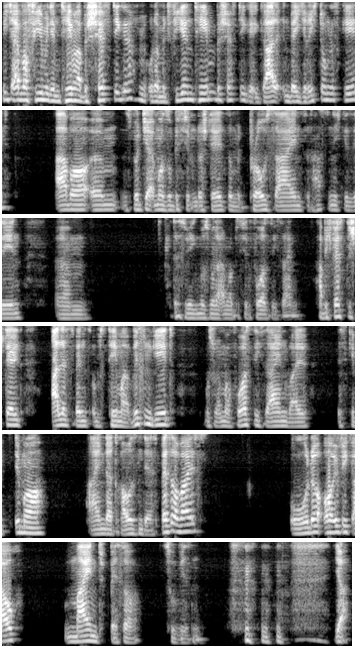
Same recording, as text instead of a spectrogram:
mich einfach viel mit dem Thema beschäftige oder mit vielen Themen beschäftige, egal in welche Richtung es geht. Aber ähm, es wird ja immer so ein bisschen unterstellt, so mit Pro Science und hast du nicht gesehen. Ähm, deswegen muss man da einmal ein bisschen vorsichtig sein. Habe ich festgestellt, alles, wenn es ums Thema Wissen geht, muss man immer vorsichtig sein, weil es gibt immer einen da draußen, der es besser weiß oder häufig auch meint, besser zu wissen. ja.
